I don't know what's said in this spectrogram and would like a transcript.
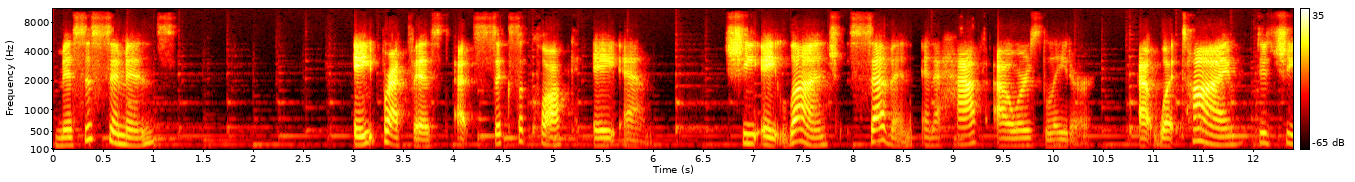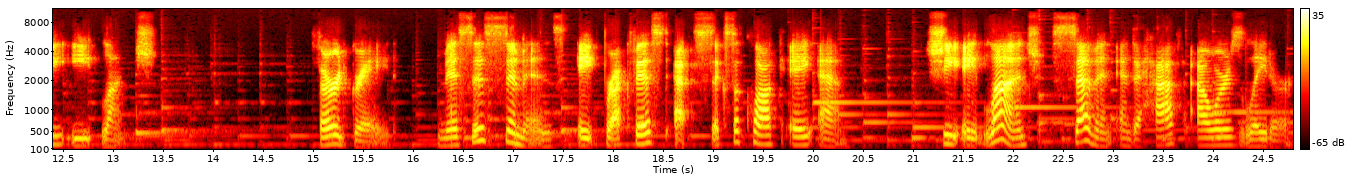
Mrs. Simmons ate breakfast at 6 o'clock a.m. She ate lunch seven and a half hours later. At what time did she eat lunch? Third grade. Mrs. Simmons ate breakfast at 6 o'clock a.m. She ate lunch seven and a half hours later.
